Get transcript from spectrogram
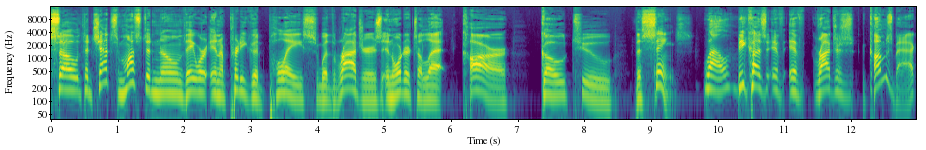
So the Jets must have known they were in a pretty good place with Rodgers in order to let Carr go to the Saints. Well, Because if if Rodgers comes back,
